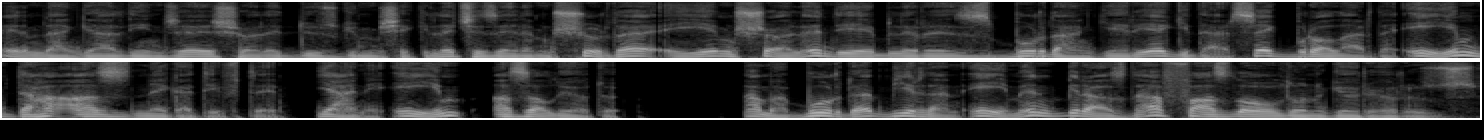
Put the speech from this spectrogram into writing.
Elimden geldiğince şöyle düzgün bir şekilde çizelim. Şurada eğim şöyle diyebiliriz. Buradan geriye gidersek buralarda eğim daha az negatifti. Yani eğim azalıyordu. Ama burada birden eğimin biraz daha fazla olduğunu görüyoruz.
